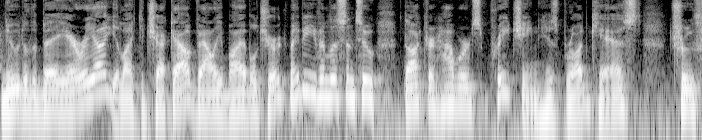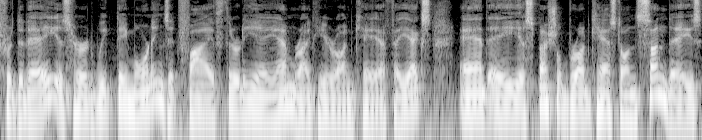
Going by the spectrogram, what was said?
new to the Bay Area, you'd like to check out Valley Bible Church, maybe even listen to Dr. Howard's preaching. His broadcast, Truth for Today, is heard weekday mornings at 5:30 a.m. right here on KFAX, and a, special broadcast on Sundays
